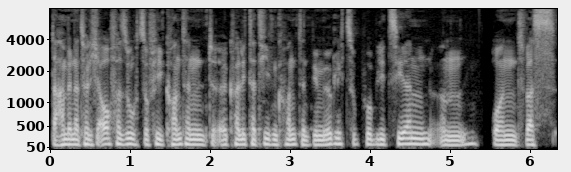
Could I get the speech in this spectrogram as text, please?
da haben wir natürlich auch versucht, so viel Content, äh, qualitativen Content wie möglich zu publizieren. Ähm, und was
